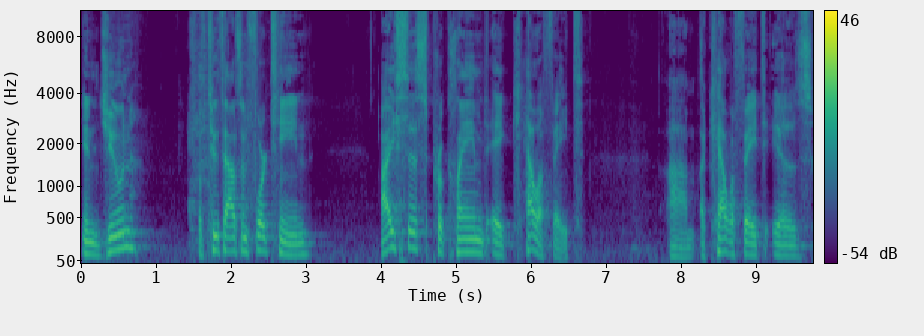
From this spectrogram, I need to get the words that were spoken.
in June of 2014, ISIS proclaimed a caliphate. Um, a caliphate is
